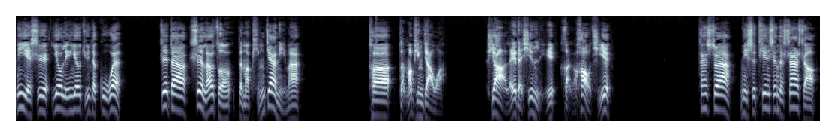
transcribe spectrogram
你也是幺零幺局的顾问，知道施老总怎么评价你吗？他怎么评价我？夏雷的心里很好奇。他说你是天生的杀手，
